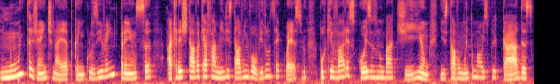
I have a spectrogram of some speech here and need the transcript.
muita gente na época, inclusive a imprensa, acreditava que a família estava envolvida no sequestro porque várias coisas não batiam e estavam muito mal explicadas.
